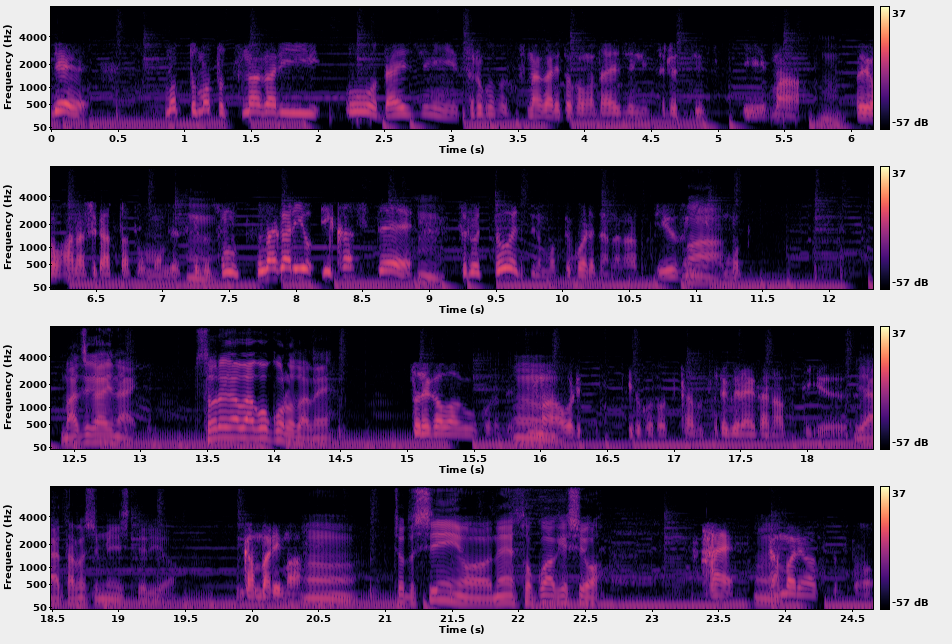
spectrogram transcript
でもっともっとつながりを大事に、それこそつながりとかも大事にするっていう、まあ、うん。そういうお話があったと思うんですけど、うん。そのつながりを生かして、うん。それを上越に持ってこれたらなっていうふうにまあ思って、間違いない。それが真心だね。それが和心です、うん。今、俺、できることって多分それぐらいかなっていう、いや楽しみにしてるよ。頑張ります。うん。ちょっとシーンをね底上げしよはい、うん。頑張ります、ちょっと、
